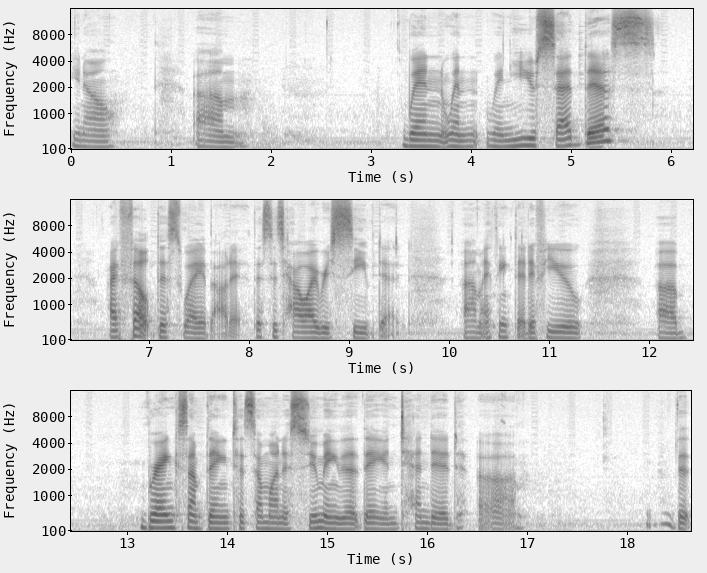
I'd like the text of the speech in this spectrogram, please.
you know. Um, when when when you said this, I felt this way about it. This is how I received it. Um, I think that if you uh, bring something to someone assuming that they intended uh, that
